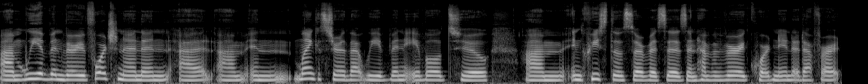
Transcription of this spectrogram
um, we have been very fortunate in, at, um, in Lancaster that we've been able to um, increase those services and have a very coordinated effort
